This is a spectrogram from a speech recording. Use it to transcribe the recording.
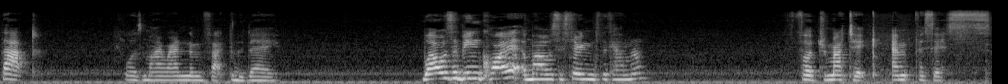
That was my random fact of the day. Why was I being quiet and why was I staring into the camera? For dramatic emphasis.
